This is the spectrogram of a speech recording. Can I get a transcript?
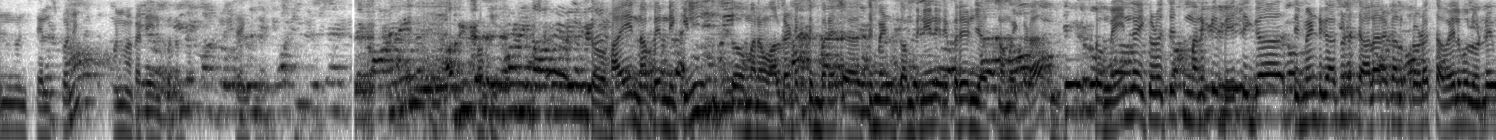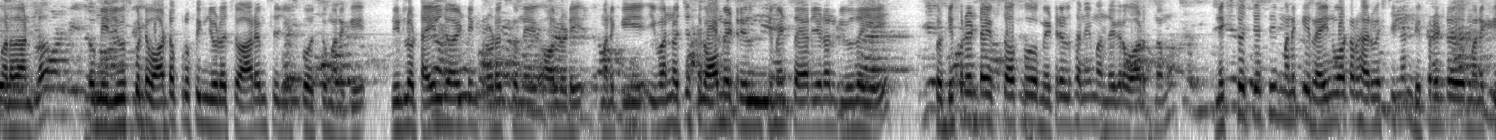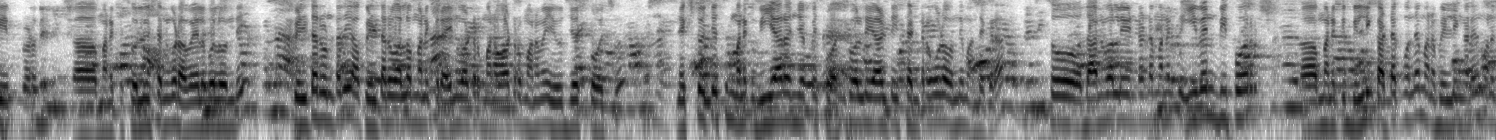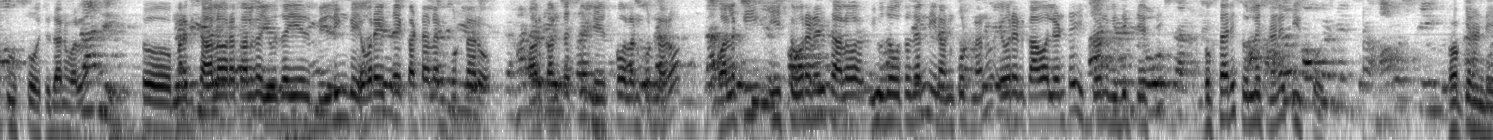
దీని గురించి తెలుసుకొని మనం అక్కడ వెళ్ళిపోతాం సో హాయ్ నా పేరు నిఖిల్. సో మనం అల్ట్రాటెక్ సిమెంట్ కంపెనీని రిప్రజెంట్ చేస్తున్నాము ఇక్కడ. సో మెయిన్గా ఇక్కడ వచ్చేసి మనకి బేసిక్గా సిమెంట్ కాకుండా చాలా రకాల ప్రొడక్ట్స్ అవైలబుల్ ఉన్నాయి మన దాంట్లో. సో మీరు చూసుకుంటే వాటర్ ప్రూఫింగ్ చూడొచ్చు ఆర్ఎంసీ చూసుకోవచ్చు మనకి. దీంట్లో టైల్ జాయింటింగ్ ప్రొడక్ట్స్ ఉన్నాయి ఆల్రెడీ మనకి ఇవన్నీ వచ్చేసి రా మెటీరియల్స్ సిమెంట్ తయారు చేయడానికి యూజ్ అయ్యాయి. So different types of materials అనేవి మన దగ్గర వాడుతున్నాము. నెక్స్ట్ వచ్చేసి మనకి రైన్ వాటర్ హార్వెస్టింగ్ అని డిఫరెంట్ uh, మనకి uh, మనకి సొల్యూషన్ కూడా అవైలబుల్ ఉంది. ఫిల్టర్ ఉంటుంది. ఆ ఫిల్టర్ వల్ల మనకి రైన్ వాటర్ మన వాటర్ మనమే యూజ్ చేసుకోవచ్చు. నెక్స్ట్ వచ్చేసి మనకి విఆర్ అని చెప్పేసి వర్చువల్ రియాలిటీ సెంటర్ కూడా ఉంది మన దగ్గర. సో దానివల్ల ఏంటంటే మనకి ఈవెన్ బిఫోర్ uh, మనకి బిల్డింగ్ కట్టకముందే మన బిల్డింగ్ అనేది మనం చూసుకోవచ్చు దానివల్ల సో మనకి చాలా రకాలుగా యూజ్ అయ్యే బిల్డింగ్ ఎవరైతే కట్టాలనుకుంటున్నారో వారు కన్స్ట్రక్షన్ చేసుకోవాలనుకుంటున్నారో వాళ్ళకి ఈ స్టోర్ అనేది చాలా యూజ్ అవుతుంది అవుతుందని నేను అనుకుంటున్నాను. ఎవరైనా కావాలంటే ఈ స్టోర్ విజిట్ చేసి ఒకసారి సొల్యూషన్ అనేది తీసుకోవచ్చు. ఓకేనండి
